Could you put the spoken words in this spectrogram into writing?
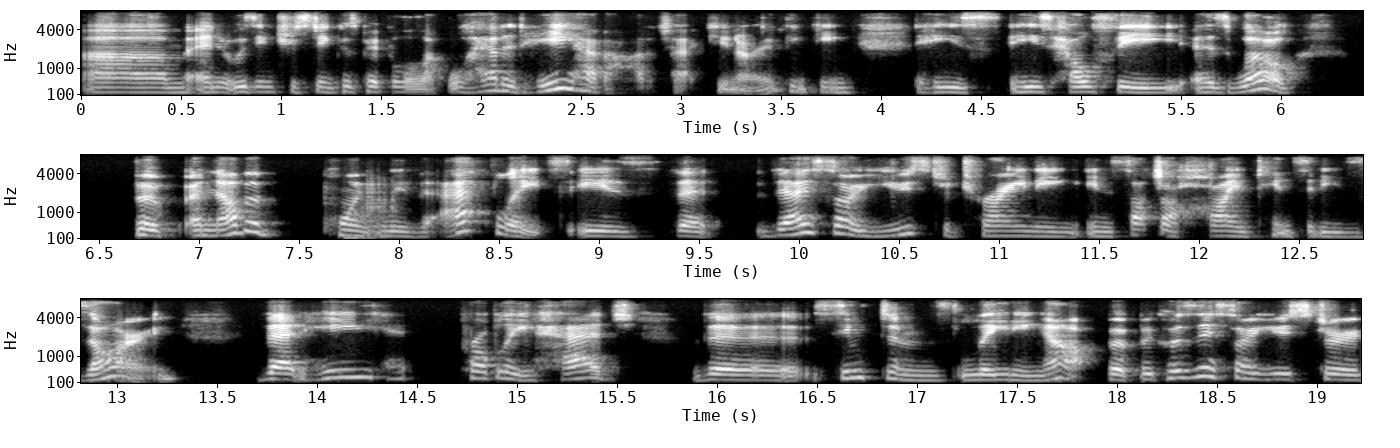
Um, and it was interesting because people are like, well, how did he have a heart attack? You know, thinking he's he's healthy as well. But another point with athletes is that they're so used to training in such a high intensity zone that he probably had the symptoms leading up, but because they're so used to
